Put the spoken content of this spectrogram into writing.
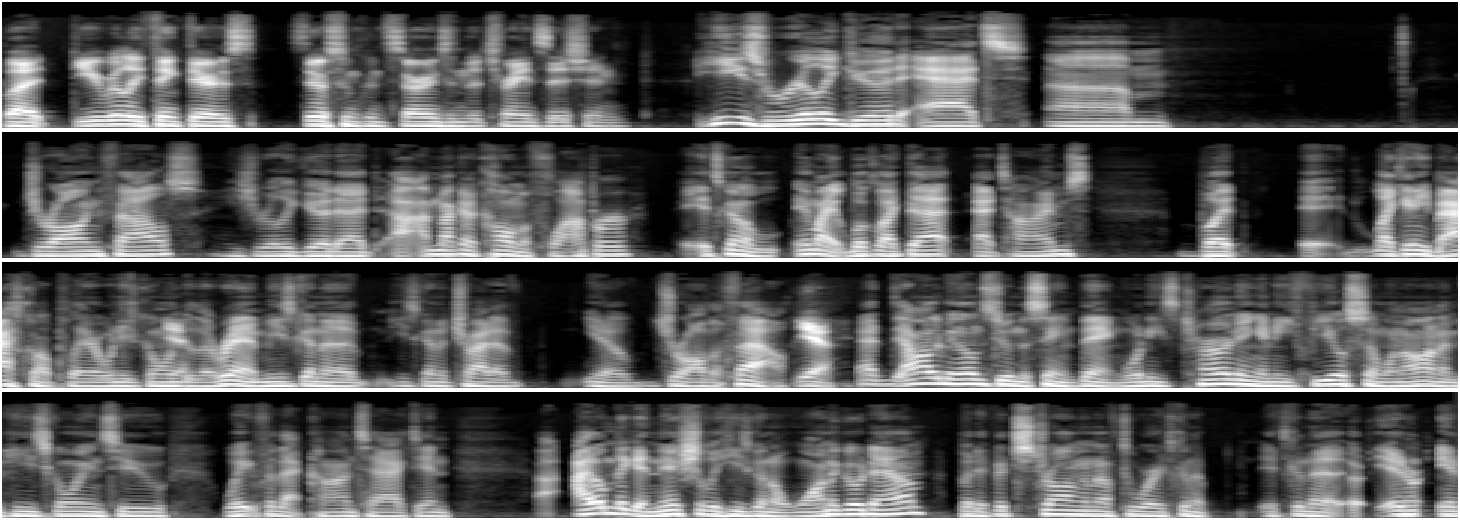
but do you really think there's there's some concerns in the transition? He's really good at um, drawing fouls. He's really good at. I'm not going to call him a flopper. It's gonna. It might look like that at times, but it, like any basketball player, when he's going Yeah. to the rim, he's gonna he's gonna try to you know draw the foul. Yeah. And Almiron's doing the same thing. When he's turning and he feels someone on him, he's going to wait for that contact. And I- I don't think initially he's going to want to go down, but if it's strong enough to where it's going to it's going to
